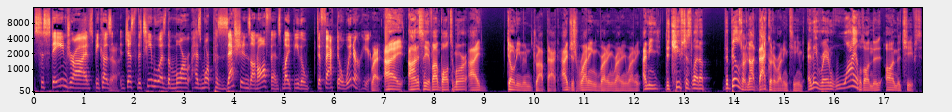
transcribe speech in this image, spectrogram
sustained drives because Yeah. just the team who has the more has more possessions on offense might be the de facto winner here. Right. I honestly, if I'm Baltimore, I don't even drop back. I'm just running, running, running, running. I mean, the Chiefs just let up. The Bills are not that good a running team, and they ran wild on the on the Chiefs.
